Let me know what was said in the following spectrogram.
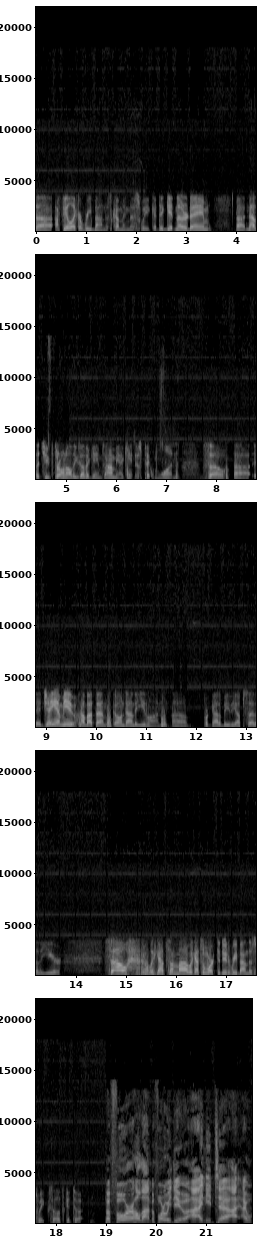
uh, I feel like a rebound is coming this week. I did get Notre Dame. Uh, now that you've thrown all these other games on me, I can't just pick one. So uh, JMU, how about them going down to Elon? Uh, got to be the upset of the year. So we got some uh, we got some work to do to rebound this week. So let's get to it. Before, hold on. Before we do, I I need to. I, I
